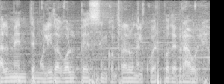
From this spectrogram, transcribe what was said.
Totalmente molido a golpes encontraron el cuerpo de Braulio.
